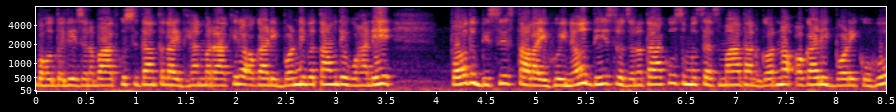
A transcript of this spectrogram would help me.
बहुदलीय जनवादको सिद्धान्तलाई ध्यानमा राखेर अगाडि बढ़ने बताउँदै उहाँले पद विशेषतालाई होइन देश र जनताको समस्या समाधान गर्न अगाडि बढ़ेको हो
